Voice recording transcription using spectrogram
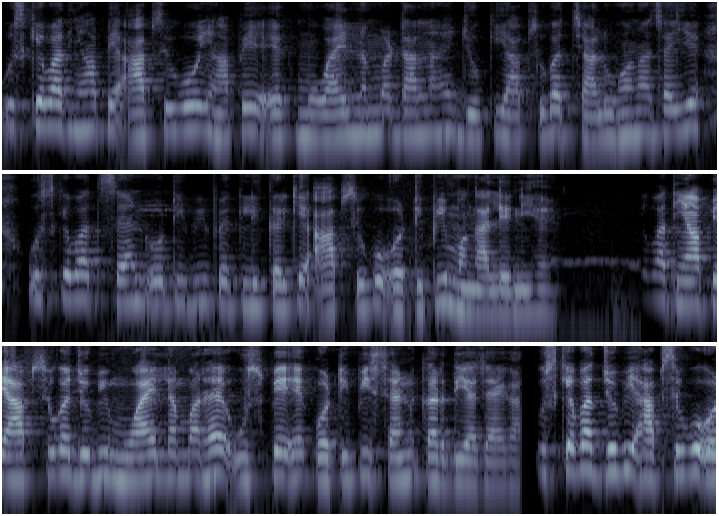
उसके बाद यहाँ पे आप सबको यहाँ पे एक मोबाइल नंबर डालना है जो कि आप सबका चालू होना चाहिए उसके बाद सेंड ओटीपी पे क्लिक करके आप को ओटीपी मंगा लेनी है। बाद यहाँ पे आप सबका जो भी मोबाइल नंबर है, उस पर एक ओटीपी सेंड कर दिया जाएगा। उसके बाद जो भी आप सबको ओ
